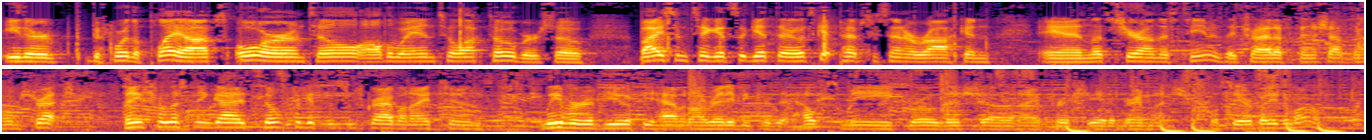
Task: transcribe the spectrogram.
either before the playoffs or until all the way until October. So buy some tickets to get there. Let's get Pepsi Center rocking and let's cheer on this team as they try to finish out the home stretch. Thanks for listening, guys. Don't forget to subscribe on iTunes. Leave a review if you haven't already because it helps me grow this show and I appreciate it very much. We'll see everybody tomorrow.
